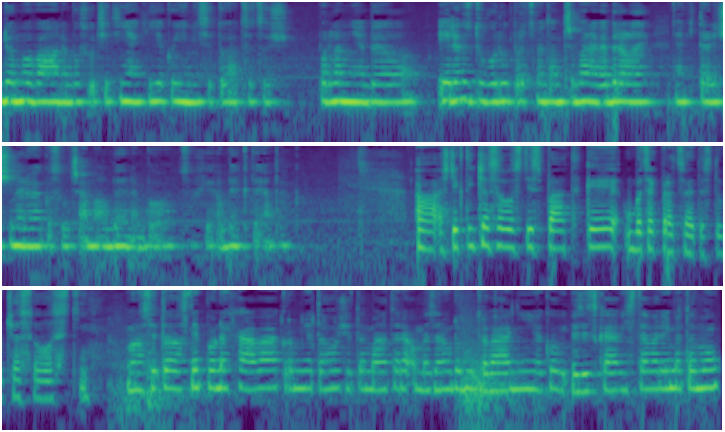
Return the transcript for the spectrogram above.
domová nebo z určitý nějaký jako jiný situace, což podle mě byl jeden z důvodů, proč jsme tam třeba nevybrali nějaký tradiční menu, jako jsou třeba malby nebo sochy, objekty a tak. A ještě k té časovosti zpátky, vůbec jak pracujete s tou časovostí? Ono si to vlastně ponechává, kromě toho, že to má teda omezenou dobu trvání, jako fyzická výstava, dejme tomu,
